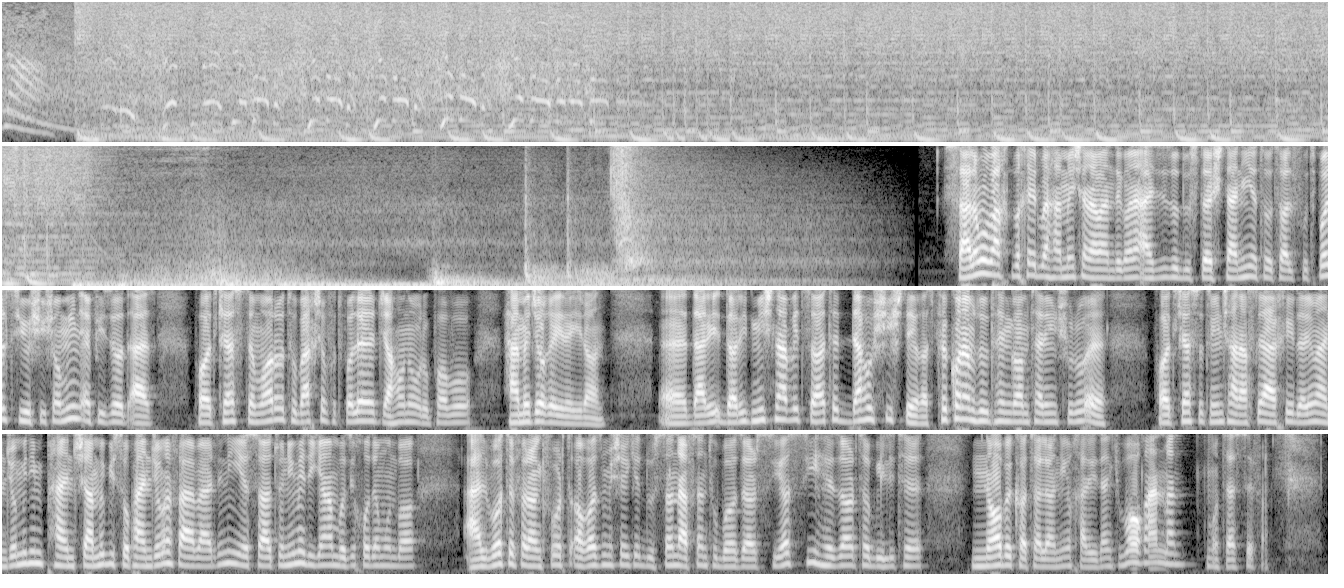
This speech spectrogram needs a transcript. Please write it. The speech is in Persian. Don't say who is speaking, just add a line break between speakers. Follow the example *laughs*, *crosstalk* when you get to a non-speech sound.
now. Love سلام و وقت بخیر به همه شنوندگان عزیز و دوست داشتنی توتال فوتبال 36 امین اپیزود از پادکست ما رو تو بخش فوتبال جهان اروپا و همه جا غیر ایران. دارید میشنوید ساعت 10 و 6 دقیقه است. فکر کنم زود هنگام ترین شروع پادکست تو این چند هفته اخیر داریم انجام میدیم. پنجشنبه 25 فروردین یه ساعت و نیم دیگه هم بازی خودمون با الوات فرانکفورت آغاز میشه که دوستان رفتن تو بازار سیاه سی هزار تا بلیت ناب کاتالانی رو خریدن که واقعا من متاسفم.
